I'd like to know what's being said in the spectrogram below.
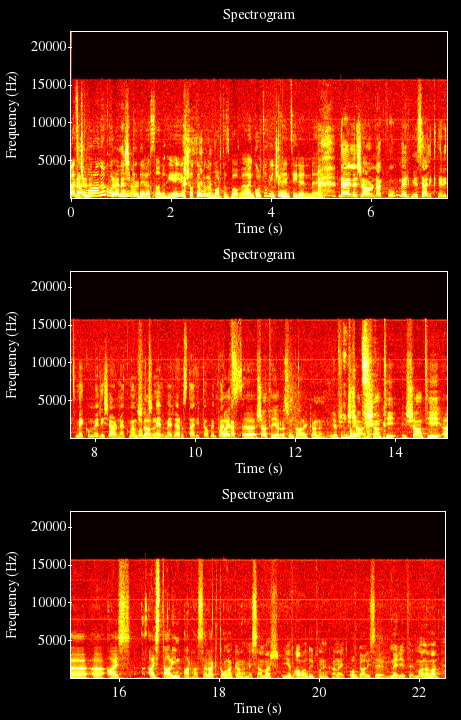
Բայց չմոռանանք, որ Անահիտը դերասանուհի է եւ շատ լավ է որ մարդը զբաղվում է այն գործով, ինչը հենց իրենն է։ Դա էլ է շարունակվում, մեր մյուս ալիքներից մեկում էլի շարունակում եմ ողջունել մեր հերոստադիտողին Փարքասը։ Շանթը 30 տարեկան են եւ Շանթի Շանթի այս այս տարին առհասարակ տոնական է մեզ համար եւ ավանդույթ ունենք անայդ ով գալիս է մեր եթեր մանավանդ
